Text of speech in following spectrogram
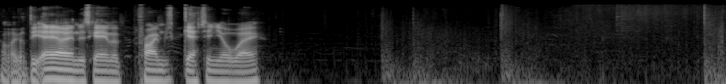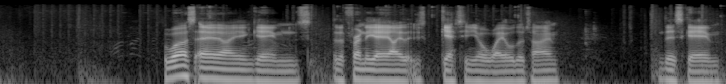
Oh my god, the AI in this game are primed to get in your way. The worst AI in games, the friendly AI that just get in your way all the time. This game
